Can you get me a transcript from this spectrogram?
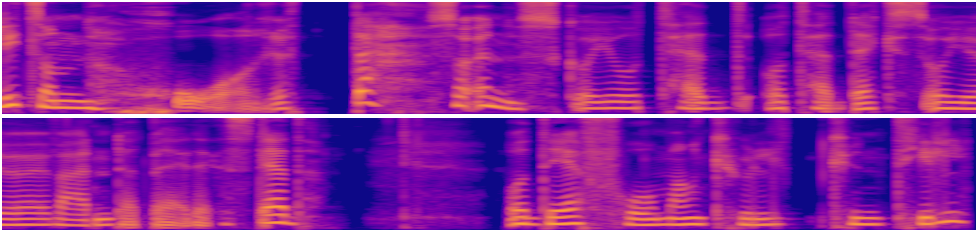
Litt sånn hårete så ønsker jo TED og TEDX å gjøre verden til et bedre sted. Og det får man kun til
